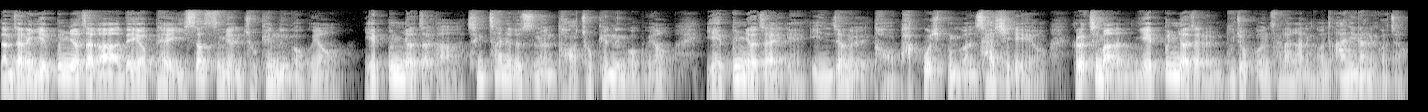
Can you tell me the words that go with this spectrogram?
남자는 예쁜 여자가 내 옆에 있었으면 좋겠는 거고요 예쁜 여자가 칭찬해줬으면 더 좋겠는 거고요. 예쁜 여자에게 인정을 더 받고 싶은 건 사실이에요. 그렇지만 예쁜 여자를 무조건 사랑하는 건 아니라는 거죠.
